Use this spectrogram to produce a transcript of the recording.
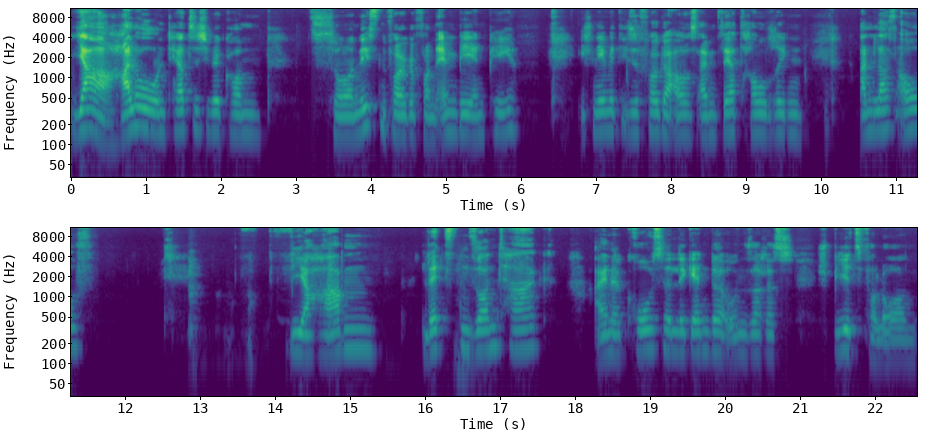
Ja, hallo und herzlich willkommen zur nächsten Folge von MBNP. Ich nehme diese Folge aus einem sehr traurigen Anlass auf. Wir haben letzten Sonntag eine große Legende unseres Spiels verloren.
